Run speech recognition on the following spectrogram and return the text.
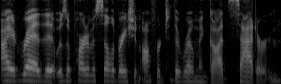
I had read that it was a part of a celebration offered to the Roman god Saturn,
